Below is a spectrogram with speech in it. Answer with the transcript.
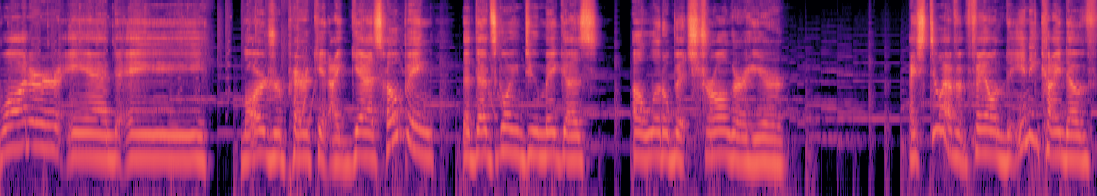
water and a large repair kit I guess. Hoping that that's going to make us a little bit stronger here I still haven't found any kind of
